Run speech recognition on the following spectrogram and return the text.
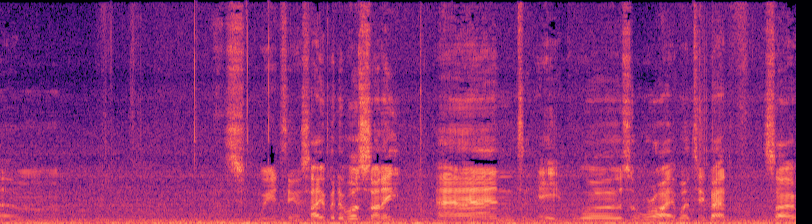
Um, a weird thing to say, but it was sunny, and it was all right. It wasn't too bad. So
